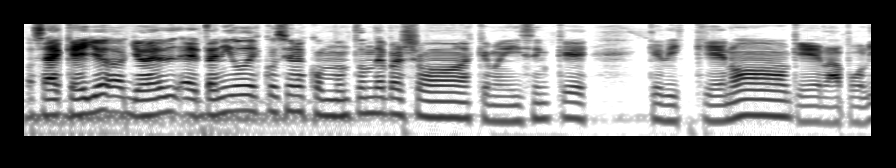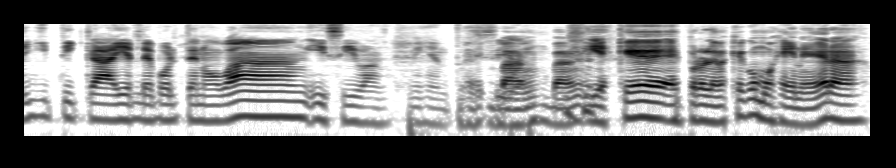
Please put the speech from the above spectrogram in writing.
O sea, es que yo, yo he, tenido discusiones con un montón de personas que me dicen que, que, que no, que la política y el deporte no van, y sí van, mi gente. van, van. Y es que el problema es que como genera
